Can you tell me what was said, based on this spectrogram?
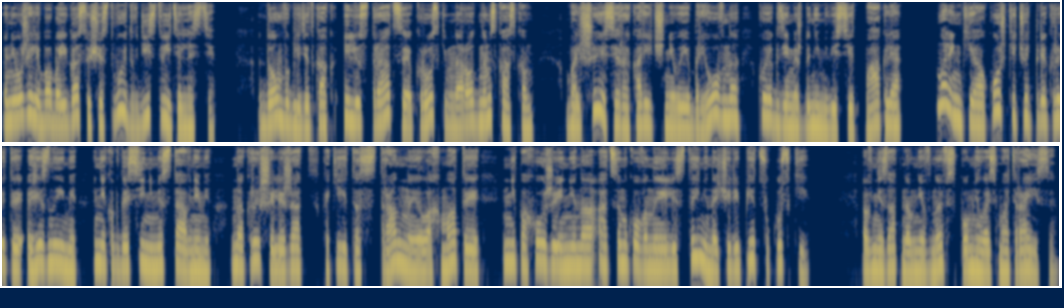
Неужели Баба-Яга существует в действительности? Дом выглядит как иллюстрация к русским народным сказкам. Большие серо-коричневые бревна, кое-где между ними висит пакля, Маленькие окошки чуть прикрыты резными, некогда синими ставнями. На крыше лежат какие-то странные, лохматые, не похожие ни на оцинкованные листы, ни на черепицу куски. Внезапно мне вновь вспомнилась мать Раисы.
